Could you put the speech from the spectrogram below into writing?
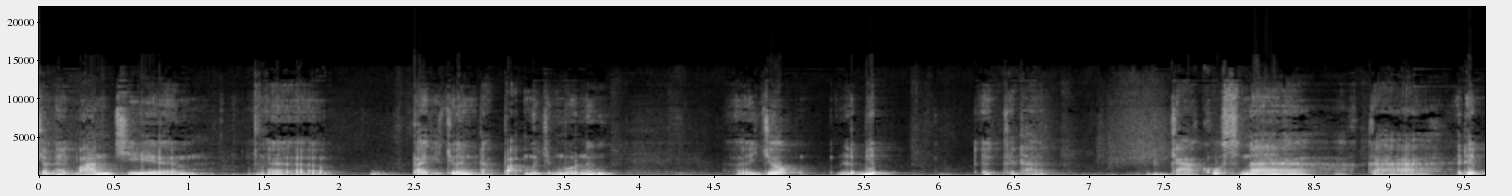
ចឹងហើយបានជាបេក្ខជនគណៈបកមួយចំនួនហ្នឹងយករបៀបគេថា ការឃោសនាការរៀប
